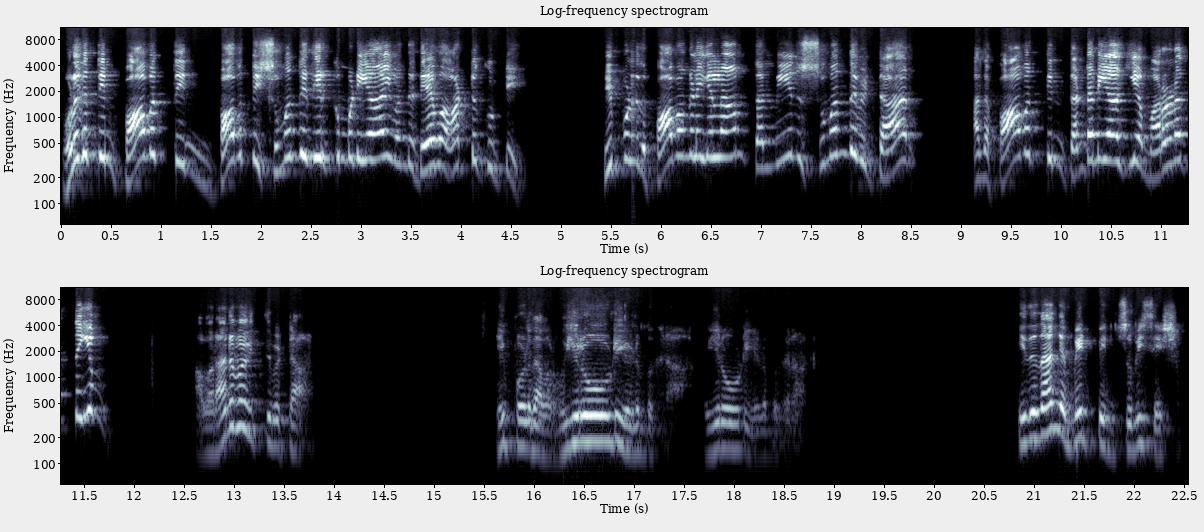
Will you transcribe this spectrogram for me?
உலகத்தின் பாவத்தின் பாவத்தை சுமந்து தீர்க்கும்படியாய் வந்த தேவ ஆட்டுக்குட்டி. இப்பொழுது பாவங்களை எல்லாம் தன் மீது சுமந்து விட்டார். அந்த பாவத்தின் தண்டனையாகிய மரணத்தையும் அவர் அனுபவித்து விட்டார். இப்பொழுது அவர் உயிரோடு எழும்புகிறார் உயிரோடு எழும்புகிறார். இதுதாங்க மீட்பின் சுவிசேஷம்.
